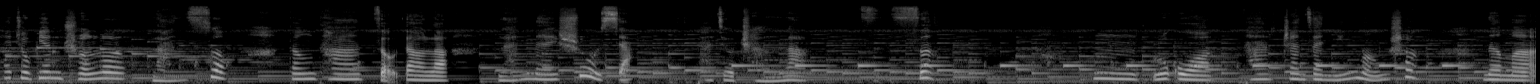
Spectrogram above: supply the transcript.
它就变成了蓝色；当它走到了蓝莓树下，它就成了紫色。嗯，如果它站在柠檬上，那么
